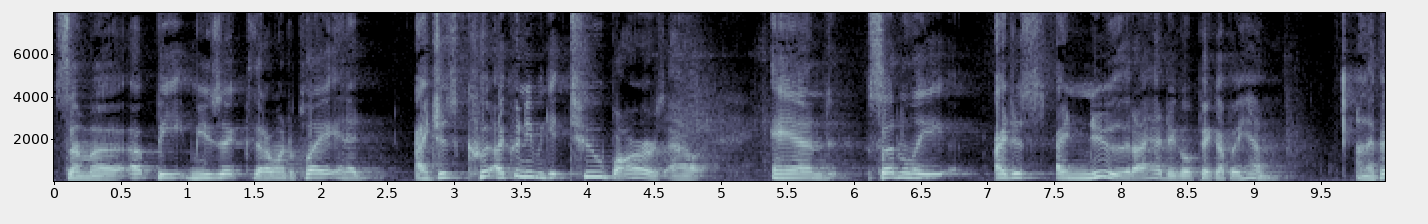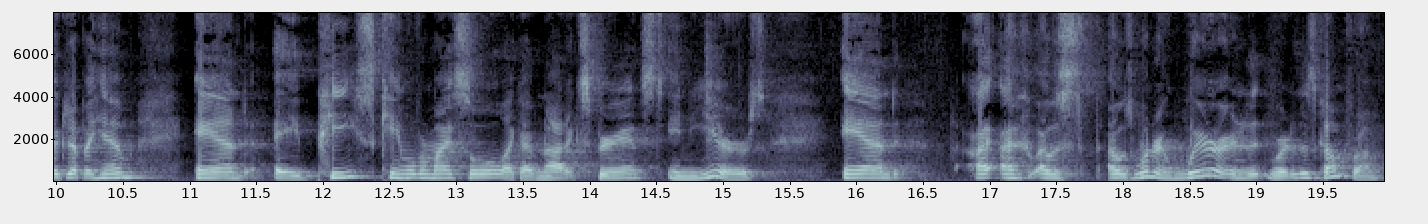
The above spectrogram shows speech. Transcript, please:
some uh, upbeat music that I wanted to play, and it, I just could I couldn't even get two bars out. And suddenly, I just I knew that I had to go pick up a hymn. And I picked up a hymn, and a peace came over my soul like I've not experienced in years. And I, I, I was I was wondering where where did this come from?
